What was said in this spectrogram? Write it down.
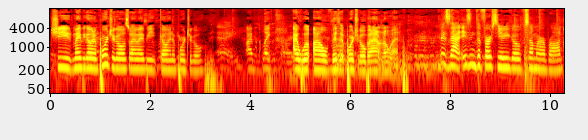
she might be going to Portugal, so I might be going to Portugal. I like I will I'll visit Portugal, but I don't know when. Is that isn't the first year you go somewhere abroad?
